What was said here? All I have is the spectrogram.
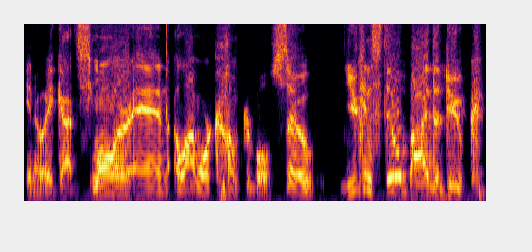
you know, it got smaller and a lot more comfortable. So you can still buy the Duke.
